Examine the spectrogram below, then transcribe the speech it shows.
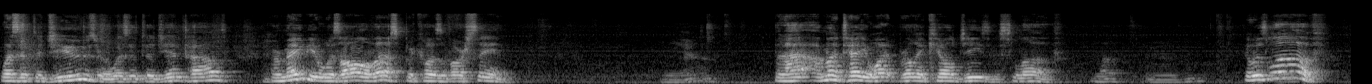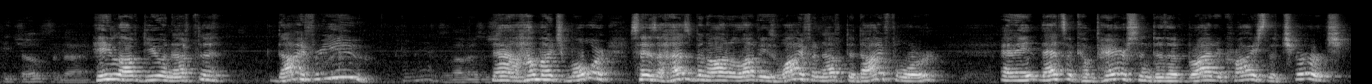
Was it the Jews or was it the Gentiles? Or maybe it was all of us because of our sin. Yeah. But I, I'm going to tell you what really killed Jesus love. Mm-hmm. It was love. He chose to die. He loved you enough to die for you. His love is a Now, how much more says a husband ought to love his wife enough to die for her? And it, that's a comparison to the bride of Christ, the church,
